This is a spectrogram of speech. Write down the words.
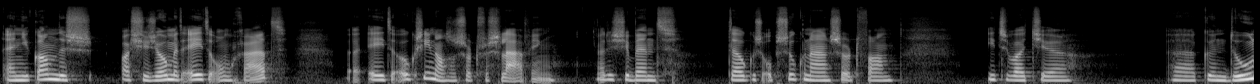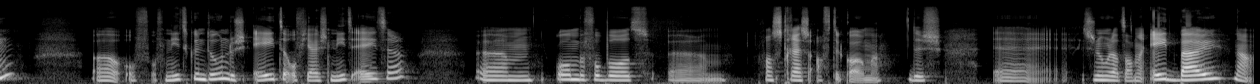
En je kan dus, als je zo met eten omgaat, eten ook zien als een soort verslaving. Dus je bent telkens op zoek naar een soort van iets wat je uh, kunt doen uh, of, of niet kunt doen. Dus eten of juist niet eten. Um, om bijvoorbeeld um, van stress af te komen. Dus uh, ze noemen dat dan een eetbui. Nou,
